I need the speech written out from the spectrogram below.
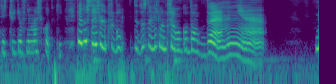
tej cudownej maskotki. Ty dostaniesz lepszego, ty dostaniesz lepszego kota ode mnie. No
